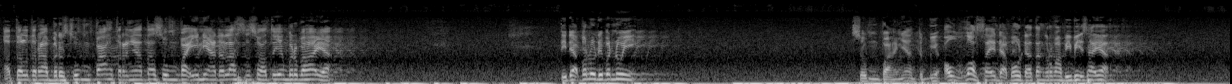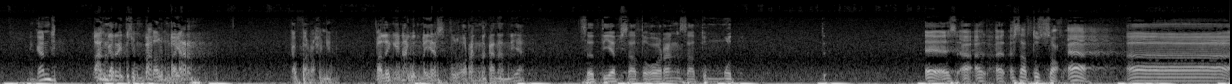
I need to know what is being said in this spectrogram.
Atau telah bersumpah Ternyata sumpah ini adalah sesuatu yang berbahaya. Tidak perlu dipenuhi Sumpahnya demi Allah saya tidak mau datang ke rumah bibi saya. Ini kan langgar itu sumpah lalu bayar kafarahnya. Paling enak bayar 10 orang makanannya. Setiap satu orang satu mut. Eh, eh, eh, eh satu sok eh, eh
